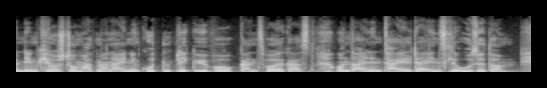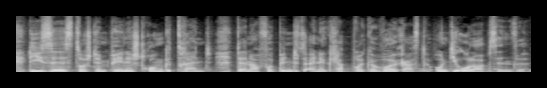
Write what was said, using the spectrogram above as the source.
Von dem Kirchturm hat man einen guten Blick über ganz Wolgast und einen Teil der Insel Usedom. Diese ist durch den Penestrom getrennt, dennoch verbindet eine Klappbrücke Wolgast und die Urlaubsinsel.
